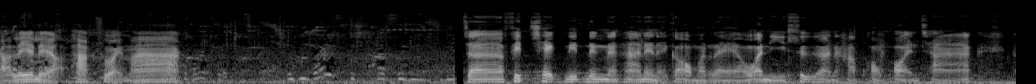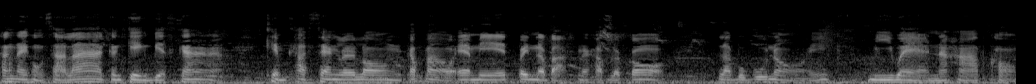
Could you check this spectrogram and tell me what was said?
กาเล่เลยอะพาร์คสวยมาก จะฟิตเช็คนิดนึงนะคะไหนๆก็ออกมาแล้ว อันนี้เสื้อนะครับของพอ n ชาร์กข้างในของซาร่ากางเกงเบียสกาเข็มขัดแซงเลอลองกระเป๋าแอร์เมดเป็นระบักนะครับ แล้วก็ลาบูบูน้อย มีแหวนนะครับของ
